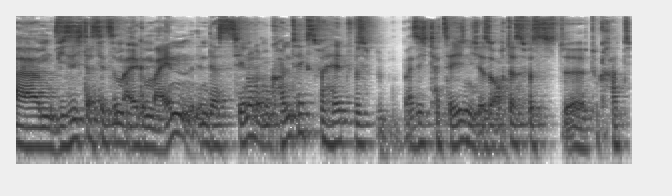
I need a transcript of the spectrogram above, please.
Ähm, wie sich das jetzt im Allgemeinen in der Szene oder im Kontext verhält, weiß ich tatsächlich nicht. Also auch das, was äh, du gerade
